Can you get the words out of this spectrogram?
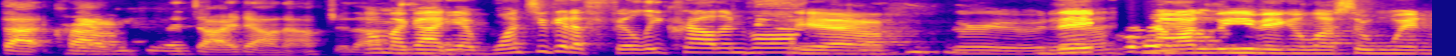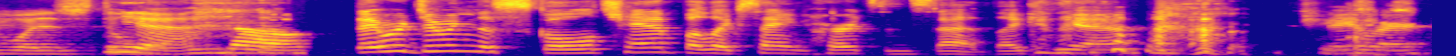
that crowd Yeah. was gonna die down after that. oh my god, yeah. Once you get a Philly crowd involved, Yeah. you're screwed. They yeah. were not leaving unless a win was delivered. yeah. No, they were doing the skull chant, but like saying hurts instead. Like, Yeah. They were.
